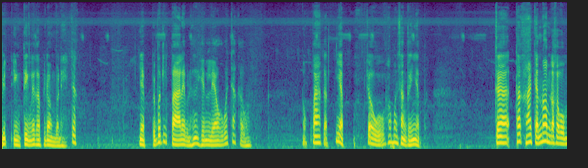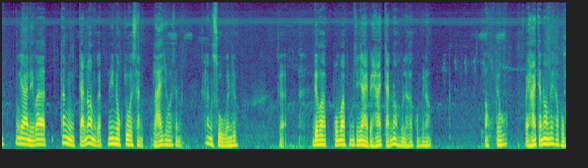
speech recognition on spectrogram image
วิดอิงติงแล้วครับพี่น้องบัดนี้จักเงียบไปเบิดปลาอะไรบัดนี้เห็นแล้วก็ว่าจักครับนกปลาก็เงียบ เจ้าท้องมันสั่งก็เงียบ ก็ทักหาจันน้อมแล้วครับผมบางอย่างนี่ว่าทั้งจันน้อมกับมีนกอยู่สันหลายอยู่สันกำลังสู้กันอยู่ก็เดี๋ยวว่าผมว่าผมสิย้ายไปหาจันน้อมหมดแล้วครับผมพี่น้องเอาเดี๋ยวไปหาจันน้อมได้ครับผม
